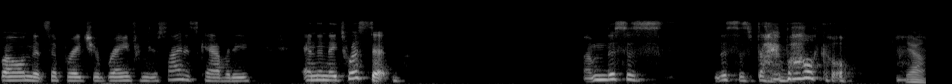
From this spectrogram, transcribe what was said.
bone that separates your brain from your sinus cavity, and then they twist it. Um, this is this is diabolical. Yeah,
